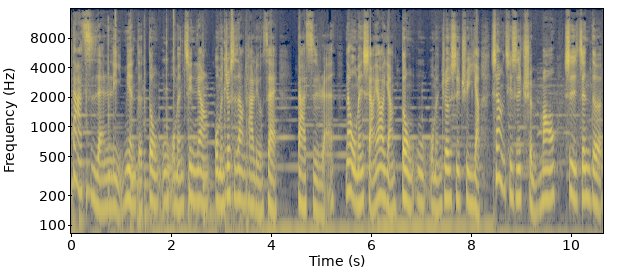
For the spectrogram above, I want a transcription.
大自然里面的动物，我们尽量，我们就是让它留在大自然。那我们想要养动物，我们就是去养。像其实犬猫是真的。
